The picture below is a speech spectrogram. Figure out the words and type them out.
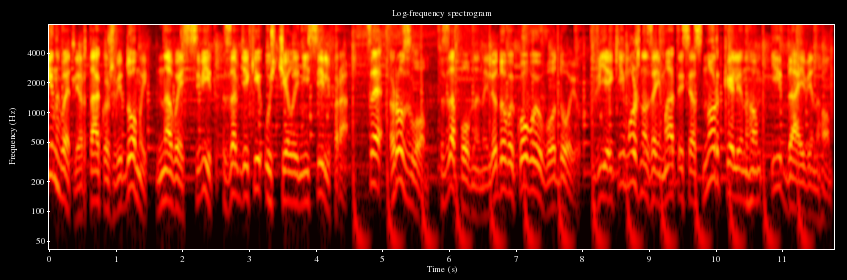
Тінгветлір також відомий на весь світ завдяки ущелині Сільфра. Це розлом, заповнений льодовиковою водою, в якій можна займатися сноркелінгом і дайвінгом.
